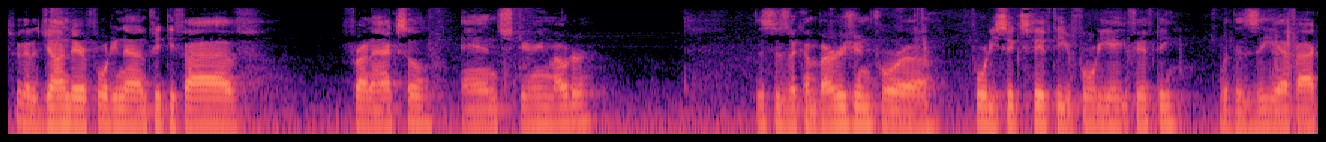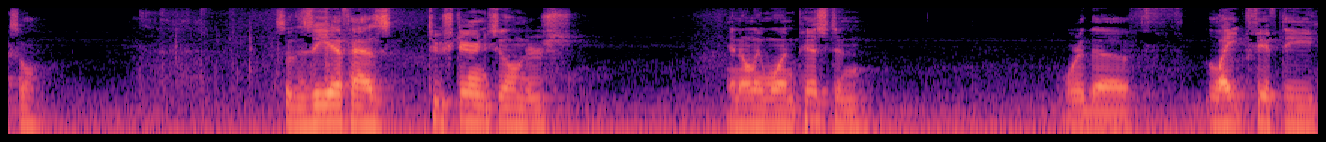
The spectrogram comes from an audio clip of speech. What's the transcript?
So we got a John Deere 4955 front axle and steering motor. This is a conversion for a 4650 or 4850 with the ZF axle. So the ZF has two steering cylinders and only one piston where the late 50,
